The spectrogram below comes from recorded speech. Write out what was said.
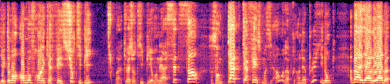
directement en m'offrant un café sur Tipeee. Voilà, tu vas sur Tipeee, on est à 764 cafés ce mois-ci. Ah, on, a on est à plus, dis donc. Ah bah regarde,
